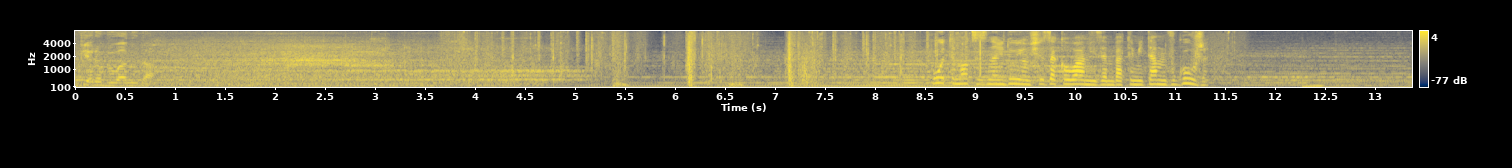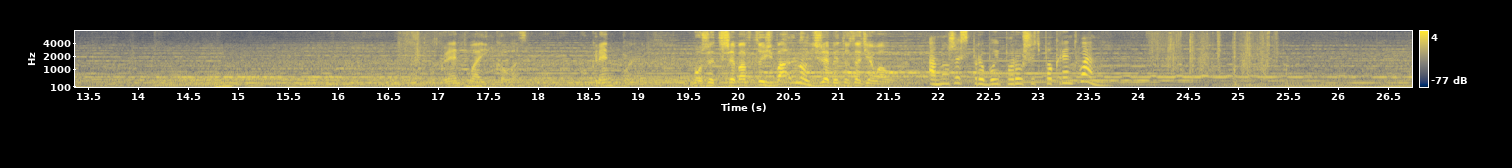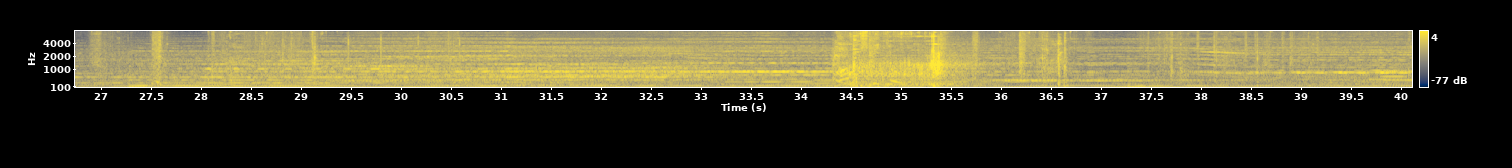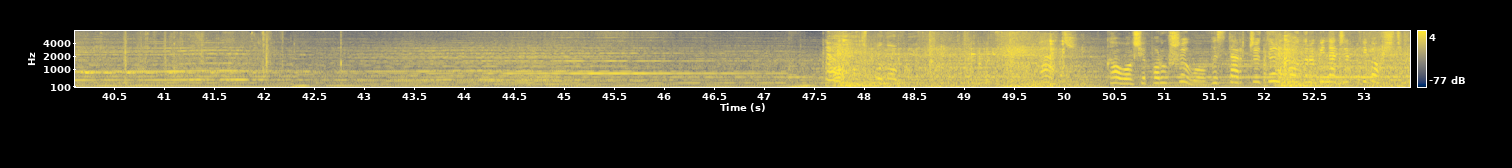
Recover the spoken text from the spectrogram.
Dopiero była nuda. Płyty mocy znajdują się za kołami zębatymi tam w górze. Pokrętła i koła zębate. Pokrętła. Może trzeba w coś walnąć, żeby to zadziałało. A może spróbuj poruszyć pokrętłami? Się poruszyło. Wystarczy tylko odrobina cierpliwości.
